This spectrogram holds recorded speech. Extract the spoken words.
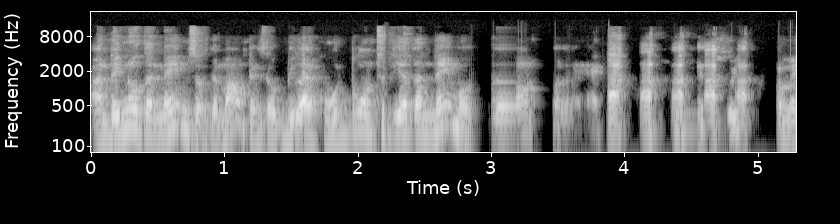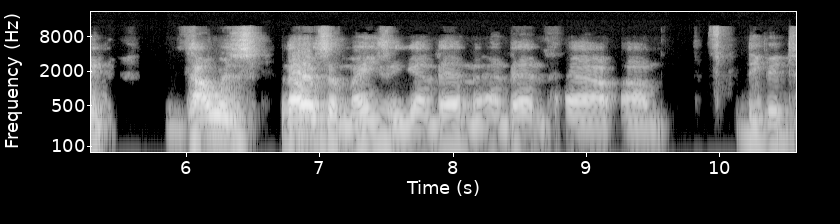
And they know the names of the mountains. They'll be like, we'll go to the other name of the mountain. I mean, that was that was amazing. And then and then uh, um, David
